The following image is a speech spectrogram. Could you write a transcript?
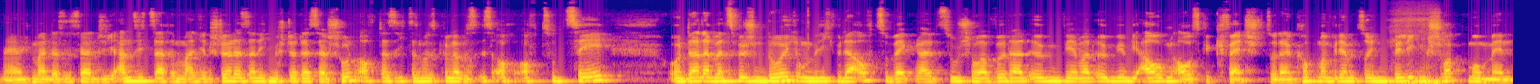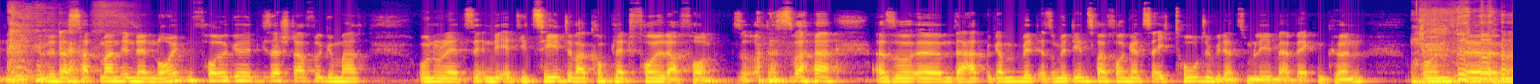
naja, ich meine, das ist ja natürlich Ansichtssache, manchen stört das ja nicht, mir stört das ja schon oft, dass ich das Gefühl habe, es ist auch oft zu zäh und dann aber zwischendurch, um mich wieder aufzuwecken als Zuschauer, wird halt irgendjemand irgendwie die Augen ausgequetscht. So, dann kommt man wieder mit solchen billigen Schockmomenten. Ich finde, das hat man in der neunten Folge dieser Staffel gemacht und in die, die zehnte war komplett voll davon. So, das war, also ähm, da hat mit, also mit den zwei Folgen hättest du echt Tote wieder zum Leben erwecken können. Und ähm,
